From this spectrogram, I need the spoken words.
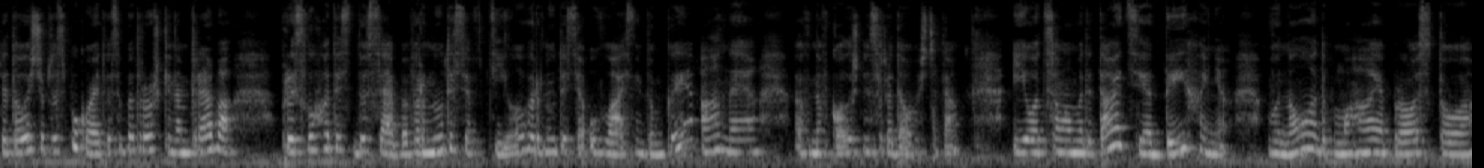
для того, щоб заспокоїти себе трошки, нам треба прислухатись до себе, вернутися в тіло, вернутися у власні думки, а не в навколишнє середовище. Так? І от сама медитація, дихання, воно допомагає просто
